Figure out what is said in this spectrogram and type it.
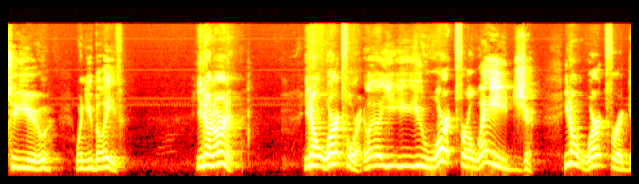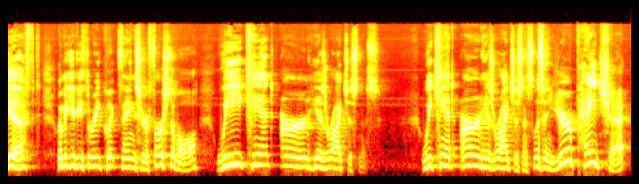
to you when you believe. You don't earn it. You don't work for it. You, you work for a wage. You don't work for a gift. Let me give you three quick things here. First of all, we can't earn his righteousness. We can't earn his righteousness. Listen, your paycheck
